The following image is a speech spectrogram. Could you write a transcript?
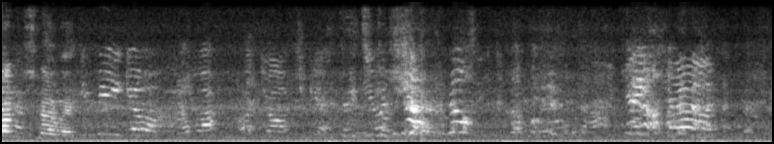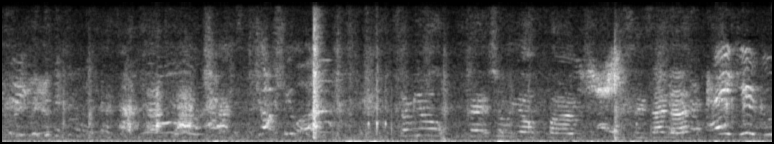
Chloe. Joshua. Samuel, get show me your phone. Susanna. Hey, Google.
